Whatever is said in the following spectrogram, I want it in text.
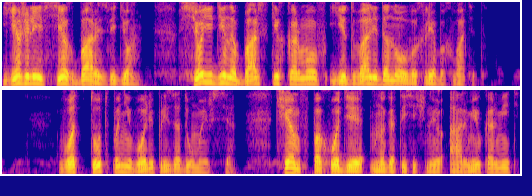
Ежели и всех бар изведем, все едино барских кормов едва ли до нового хлеба хватит. Вот тут поневоле призадумаешься, чем в походе многотысячную армию кормить?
